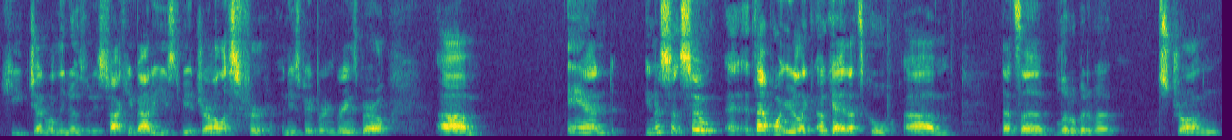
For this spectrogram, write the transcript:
he generally knows what he's talking about. He used to be a journalist for a newspaper in Greensboro. Um, and, you know, so, so at that point you're like, okay, that's cool. Um, that's a little bit of a strong,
